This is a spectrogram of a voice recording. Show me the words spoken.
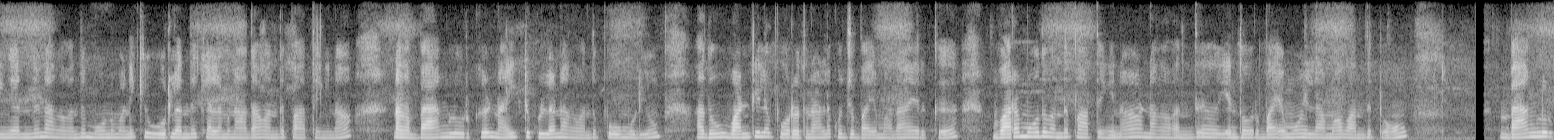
இங்கேருந்து நாங்கள் வந்து மூணு மணிக்கு ஊர்லேருந்து கிளம்புனா தான் வந்து பார்த்திங்கன்னா நாங்கள் பெங்களூருக்கு நைட்டுக்குள்ளே நாங்கள் வந்து போக முடியும். அதுவும் வண்டியில் போகிறதுனால கொஞ்சம் பயமாக தான் இருக்குது வரும்போது வந்து பார்த்திங்கன்னா நாங்கள் வந்து எந்த ஒரு பயமும் இல்லாமல் வந்துட்டோம். பெங்களூர்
